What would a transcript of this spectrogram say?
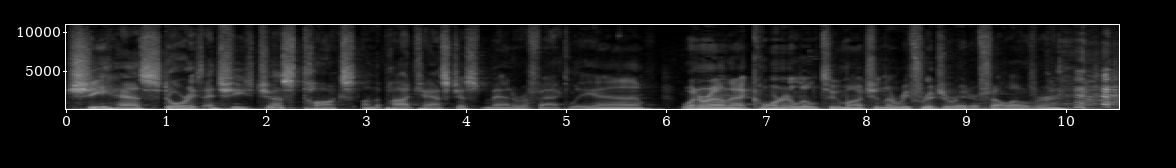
She has stories, and she just talks on the podcast, just matter of factly. Yeah, went around that corner a little too much, and the refrigerator fell over.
